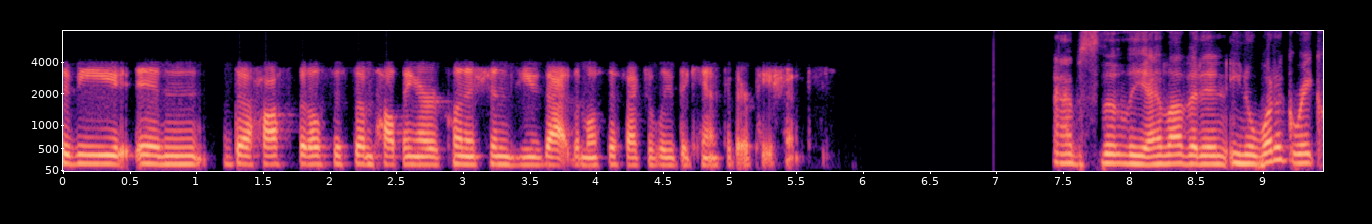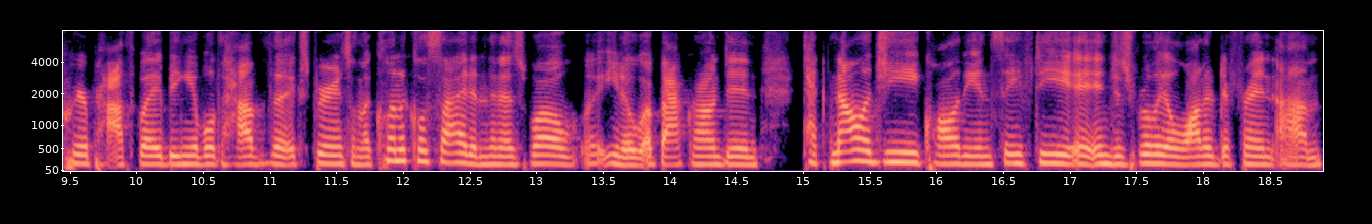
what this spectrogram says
to be in the hospital systems, helping our clinicians use that the most effectively they can for their patients. Absolutely. I love it. And, you know, what a great career pathway being able to have the experience on the clinical side and then as well, uh, you know, a background in technology, quality and safety, and just really a lot of different um,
